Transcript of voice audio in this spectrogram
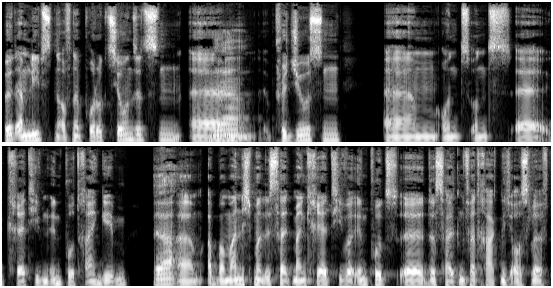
würde am liebsten auf einer Produktion sitzen, ähm, producen ähm, und, und äh, kreativen Input reingeben Ja. Ähm, aber manchmal ist halt mein kreativer Input, äh, dass halt ein Vertrag nicht ausläuft.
